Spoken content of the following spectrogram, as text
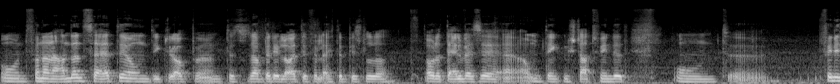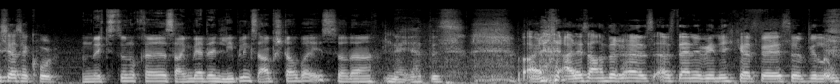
und von einer anderen Seite und ich glaube, äh, dass da bei den Leuten vielleicht ein bisschen oder teilweise äh, Umdenken stattfindet und äh, finde ich sehr, sehr cool. Und möchtest du noch äh, sagen, wer dein Lieblingsabstauber ist? Oder? Naja, das alles andere als, als deine Wenigkeit wäre ein bisschen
